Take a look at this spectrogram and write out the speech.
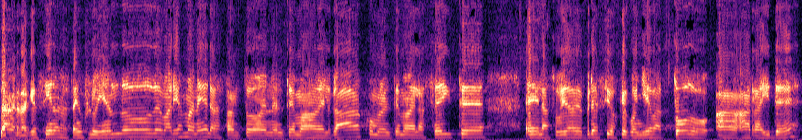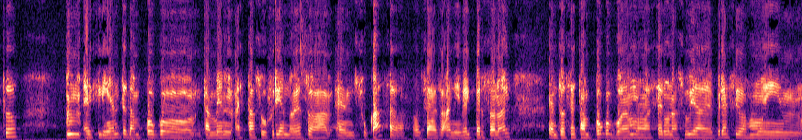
La verdad que sí, nos está influyendo de varias maneras, tanto en el tema del gas como en el tema del aceite, eh, la subida de precios que conlleva todo a, raíz de esto. Mm, el cliente tampoco también está sufriendo eso en su casa, o sea, a nivel personal. Entonces tampoco podemos hacer una subida de precios muy,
